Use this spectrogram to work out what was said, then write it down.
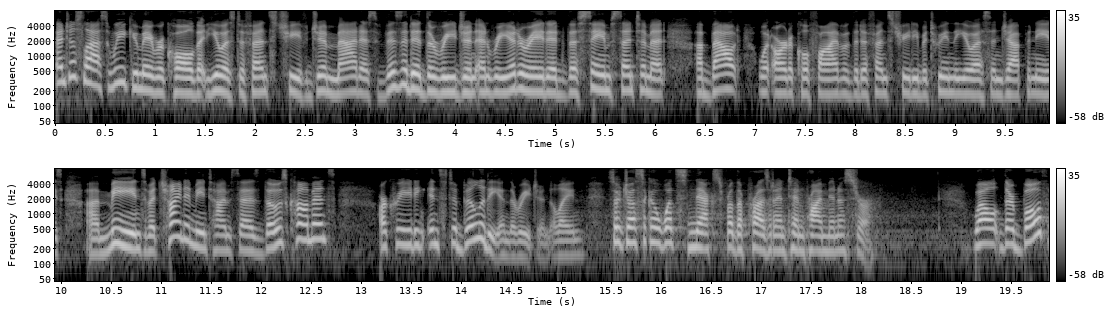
And just last week, you may recall that U.S. Defense Chief Jim Mattis visited the region and reiterated the same sentiment about what Article 5 of the Defense Treaty between the U.S. and Japanese uh, means. But China, meantime, says those comments are creating instability in the region. Elaine. So, Jessica, what's next for the president and prime minister? Well, they're both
